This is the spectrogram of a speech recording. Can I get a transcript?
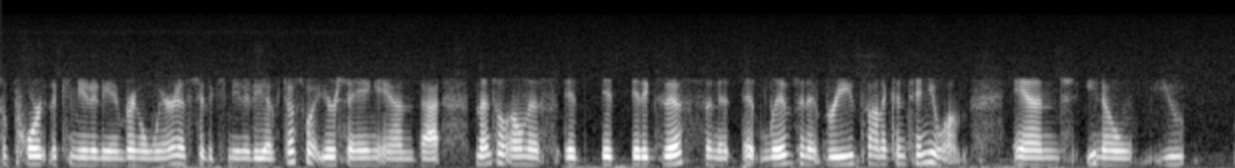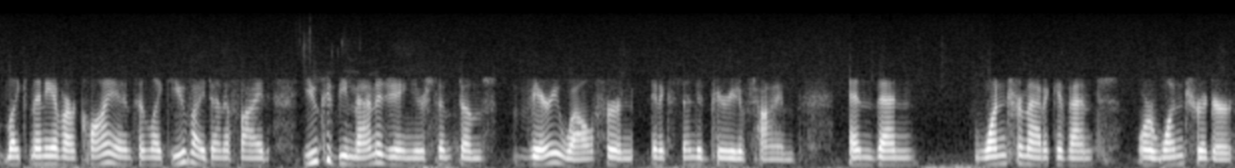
support the community and bring awareness to the community of just what you're saying and that mental illness it, it, it exists and it, it lives and it breathes on a continuum. And you know you like many of our clients and like you've identified you could be managing your symptoms very well for an, an extended period of time. And then one traumatic event or one trigger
